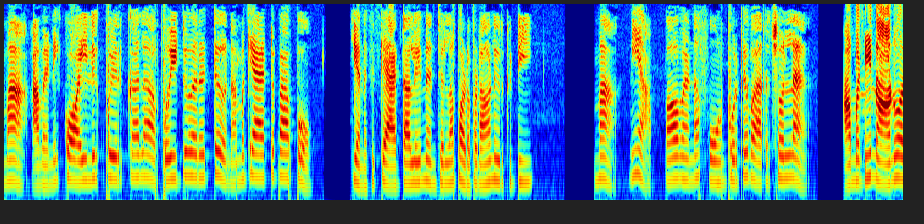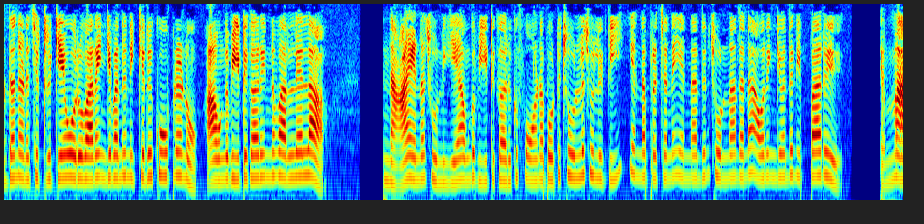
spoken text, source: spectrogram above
அம்மா அவனே கோயிலுக்கு போயிருக்காளா? போயிட்டு வரட்டும் நம்ம கேட்டு பார்ப்போம் எனக்கு கேட்டாலே நெஞ்செல்லாம் படப்படான்னு இருக்குட்டி அம்மா நீ அப்பா வேணா ஃபோன் போட்டு வர சொல்ல. ஆமாட்டி நானும் அதான் நினச்சிட்டு இருக்கேன். ஒரு வாரம் இங்கே வந்து நிற்கிறது கூப்பிடணும். அவங்க வீட்டுக்காரர் இன்னும் வரல நான் என்ன சொன்னியே அவங்க வீட்டுக்காருக்கு ஃபோனை போட்டு சொல்ல சொல்லிட்டி. என்ன பிரச்சனை என்னதுன்னு சொன்னாதானே அவர் இங்கே வந்து நிற்பாரு எம்மா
